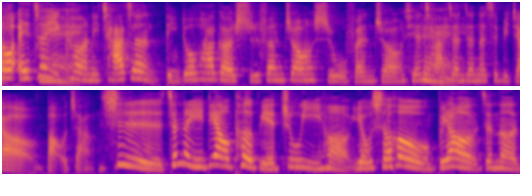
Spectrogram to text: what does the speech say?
说，哎，这一刻你查证，顶多花个十分钟、十五分钟，先查证真的是比较保障。是，真的一定要特别注意哈，有时候不要真的。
